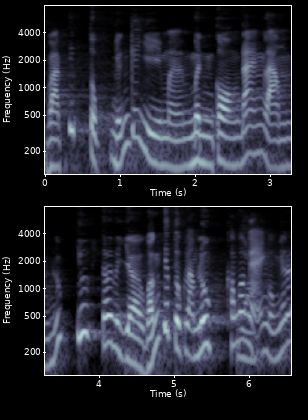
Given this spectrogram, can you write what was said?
và tiếp tục những cái gì mà mình còn đang làm lúc trước tới bây giờ vẫn tiếp tục làm luôn không có Dạ. ngại ngùng như đó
